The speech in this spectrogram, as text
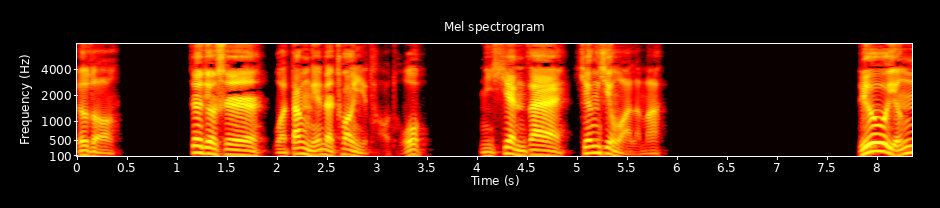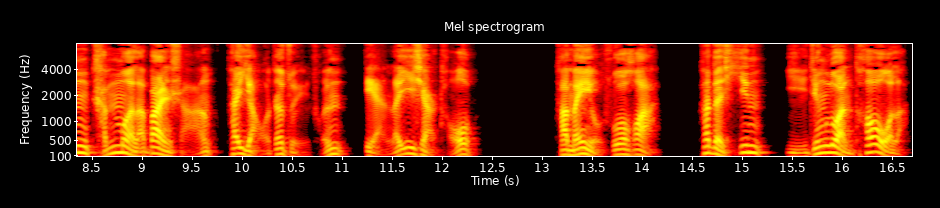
刘总，这就是我当年的创意草图，你现在相信我了吗？”刘莹沉默了半晌，才咬着嘴唇点了一下头。他没有说话，他的心已经乱透了。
